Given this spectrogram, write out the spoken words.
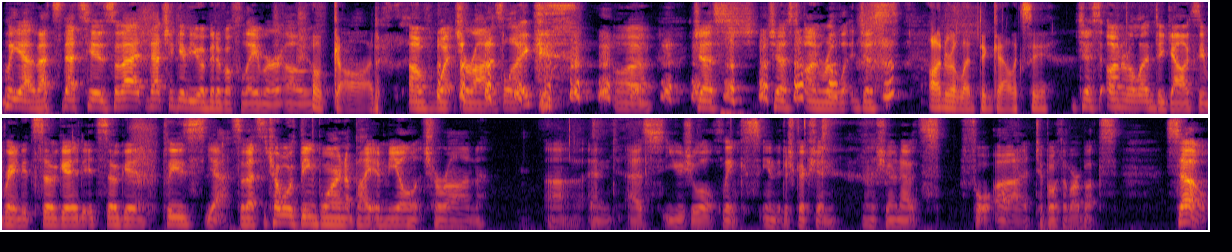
But yeah, that's that's his. So that that should give you a bit of a flavor of Oh God, of what Cioran is like. uh, just just unrel just unrelenting galaxy. just unrelenting galaxy brain. It's so good. It's so good. Please, yeah. So that's the trouble with being born by Emil Cioran. Uh, and as usual, links in the description and the show notes for uh, to both of our books. So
